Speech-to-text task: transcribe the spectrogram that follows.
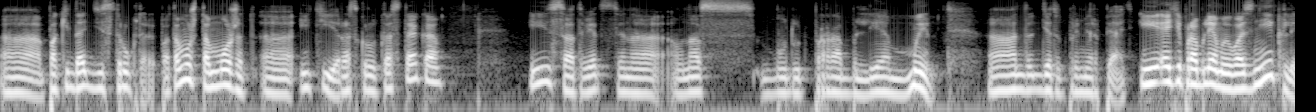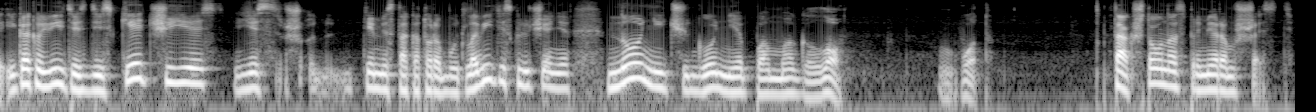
э, покидать деструкторы, потому что может э, идти раскрутка стека, и, соответственно, у нас будут проблемы. А, где тут пример 5? И эти проблемы возникли, и как вы видите, здесь кетчи есть, есть те места, которые будут ловить исключения, но ничего не помогло. Вот. Так, что у нас с примером 6?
